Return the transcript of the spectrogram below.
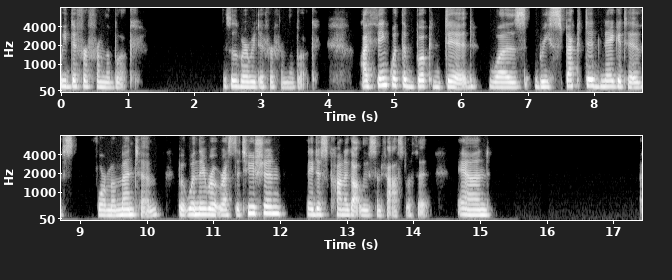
we differ from the book. This is where we differ from the book. I think what the book did was respected negatives for momentum, but when they wrote restitution, they just kind of got loose and fast with it. And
